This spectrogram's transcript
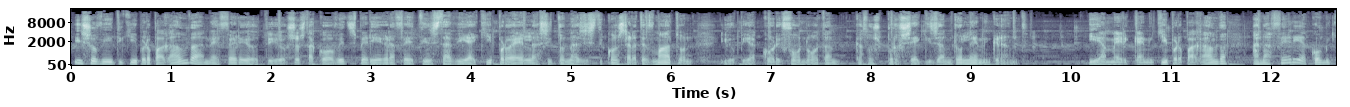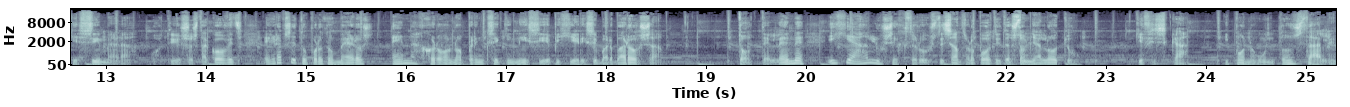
Η σοβιετική προπαγάνδα ανέφερε ότι ο Σωστακόβιτς περιέγραφε την σταδιακή προέλαση των ναζιστικών στρατευμάτων, η οποία κορυφωνόταν καθώς προσέγγιζαν το Λένιγκραντ. Η αμερικανική προπαγάνδα αναφέρει ακόμη και σήμερα ότι ο Σωστακόβιτς έγραψε το πρώτο μέρος ένα χρόνο πριν ξεκινήσει η επιχείρηση Μπαρμπαρόσα. Τότε, λένε, είχε άλλους εχθρούς της ανθρωπότητας στο μυαλό του. Και φυσικά υπονοούν τον Στάλιν.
